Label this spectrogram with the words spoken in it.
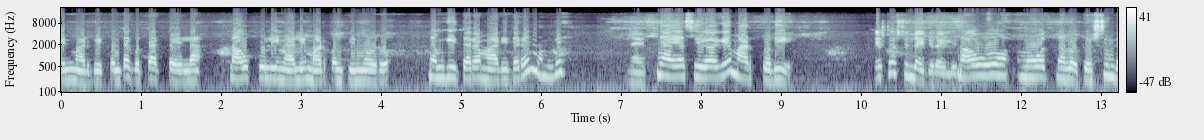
ಏನ್ ಮಾಡ್ಬೇಕು ಅಂತ ಗೊತ್ತಾಗ್ತಾ ಇಲ್ಲ. ನಾವು ಕೂಲಿ ನಾಲಿ ಮಾಡ್ಕೊಂಡು ತಿನ್ನೋರು. ನಮ್ಗೆ ಈ ತರ ಮಾಡಿದರೆ ನಮ್ಗೆ ನ್ಯಾಯ ಸಿಗಾಗೆ ಮಾಡ್ಕೊಡಿ. ಎಷ್ಟು ವರ್ಷದಿಂದ ಇದ್ದೀರಾ ಇಲ್ಲಿ? ನಾವು ಮೂವತ್ ನಲ್ವತ್ತು ವರ್ಷದಿಂದ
